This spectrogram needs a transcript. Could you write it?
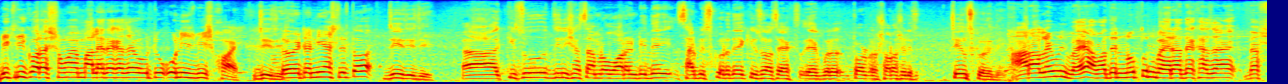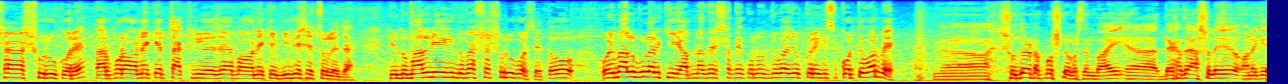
বিক্রি করার সময় মালে দেখা যায় একটু উনিশ বিশ হয় জি, জি। তো এটা নিয়ে আসলে তো জি জি জি কিছু জিনিস আছে আমরা ওয়ারেন্টি দেই সার্ভিস করে দেই কিছু আছে এক- একবারে সরাসরি চেঞ্জ করে দিই। আর আলামিন ভাই আমাদের নতুন ভাইরা দেখা যায় ব্যবসা শুরু করে তারপরে অনেকের চাকরি হয়ে যায় বা অনেকে বিদেশে চলে যায়। কিন্তু মাল নিয়ে কিন্তু ব্যবসা শুরু করছে। তো ওই মালগুলার কি আপনাদের সাথে কোনো যোগাযোগ করে কিছু করতে পারবে? সুন্দর একটা প্রশ্ন করছেন ভাই। দেখা যায় আসলে অনেকে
